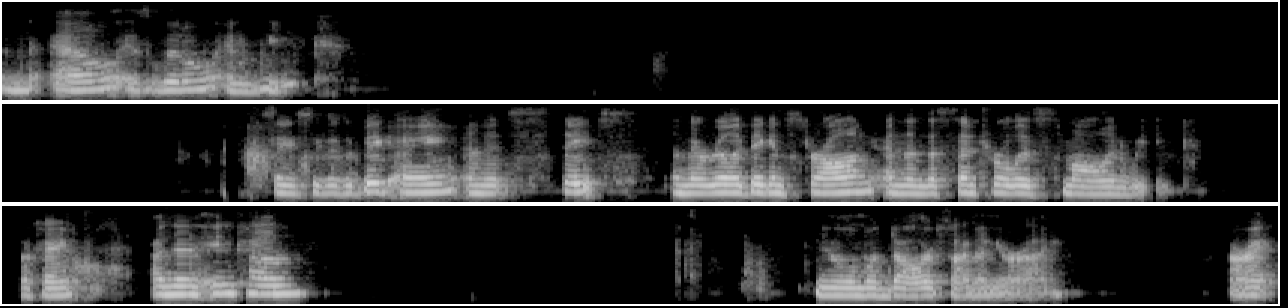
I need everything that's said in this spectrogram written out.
And the L is little and weak. So you see there's a big A and it's states and they're really big and strong. And then the central is small and weak. Okay. And then income, you know, a little dollar sign on your eye. All right.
